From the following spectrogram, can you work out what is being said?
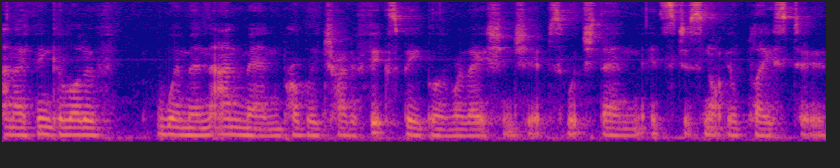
And I think a lot of women and men probably try to fix people in relationships, which then it's just not your place to.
